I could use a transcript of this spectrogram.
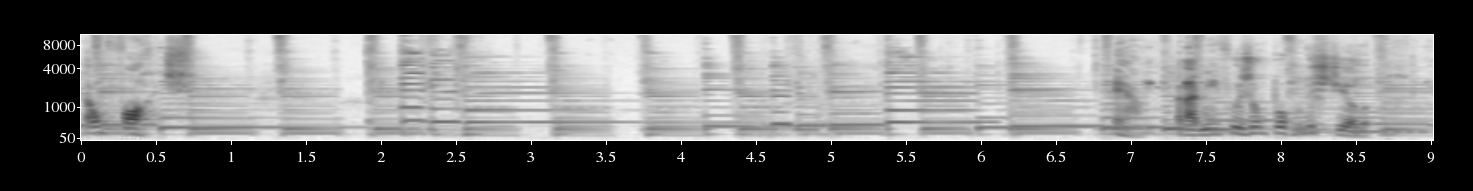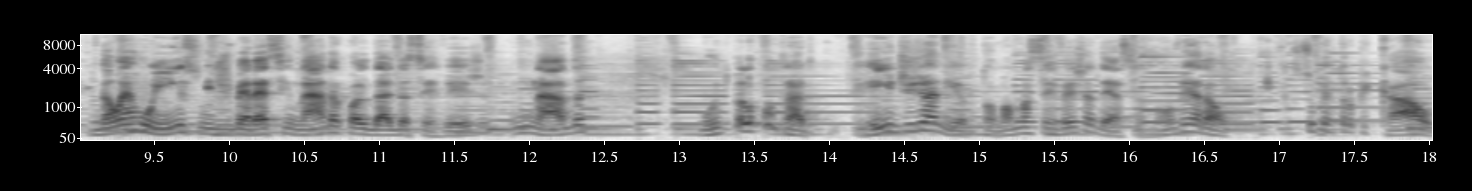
tão forte. É, para mim fugiu um pouco do estilo. Não é ruim, isso não desmerece em nada a qualidade da cerveja, em nada. Muito pelo contrário. Rio de Janeiro, tomar uma cerveja dessa no verão, super tropical,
